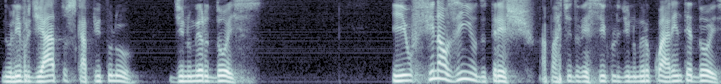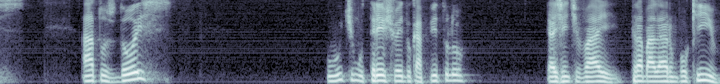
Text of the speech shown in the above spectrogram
no livro de Atos, capítulo de número 2. E o finalzinho do trecho, a partir do versículo de número 42. Atos 2, o último trecho aí do capítulo, a gente vai trabalhar um pouquinho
